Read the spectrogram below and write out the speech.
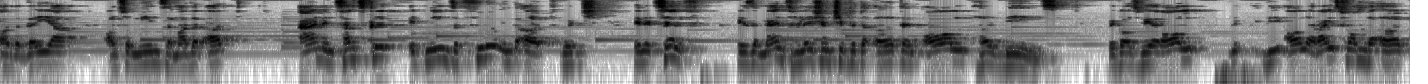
or the Gaia, also means the Mother Earth and in Sanskrit it means a furrow in the earth, which in itself is a man's relationship with the earth and all her beings. Because we are all we all arise from the earth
